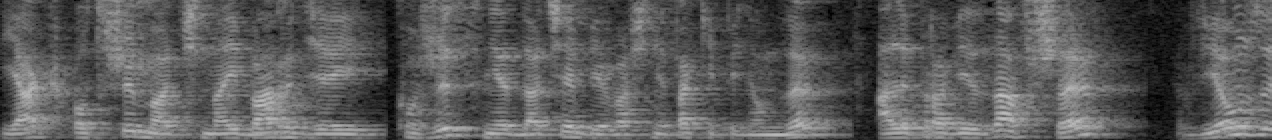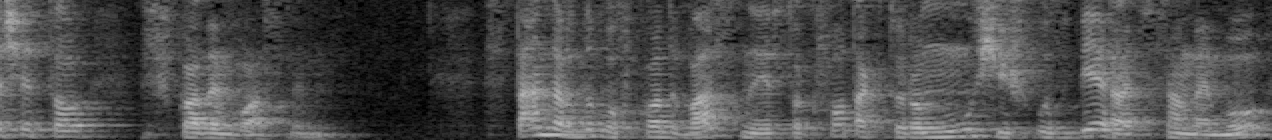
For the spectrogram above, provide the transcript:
jak otrzymać najbardziej korzystnie dla Ciebie właśnie takie pieniądze, ale prawie zawsze wiąże się to z wkładem własnym. Standardowo wkład własny jest to kwota, którą musisz uzbierać samemu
